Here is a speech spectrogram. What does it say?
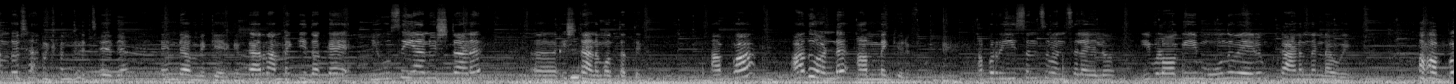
സന്തോഷം ആർക്കെന്ന് വെച്ച് കഴിഞ്ഞാൽ എന്റെ അമ്മയ്ക്കായിരിക്കും. കാരണം അമ്മയ്ക്ക് ഇതൊക്കെ യൂസ് ചെയ്യാനും ഇഷ്ടമാണ് ഇഷ്ടമാണ് മൊത്തത്തിൽ. അപ്പൊ അതുകൊണ്ട് അമ്മയ്ക്കൊരു ഫോൺ അപ്പൊ റീസൺസ് മനസ്സിലായല്ലോ. ഈ വ്ളോഗ് ഈ മൂന്ന് പേരും കാണുന്നുണ്ടാവേ. അപ്പൊ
